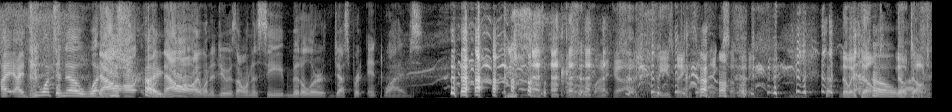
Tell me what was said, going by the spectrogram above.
I, I do want to know what now, he's all, well, now all I want to do is I want to see Middle Earth desperate int wives. Oh my gosh! Please make something somebody. No, wait, don't. Oh, no, wow. don't.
